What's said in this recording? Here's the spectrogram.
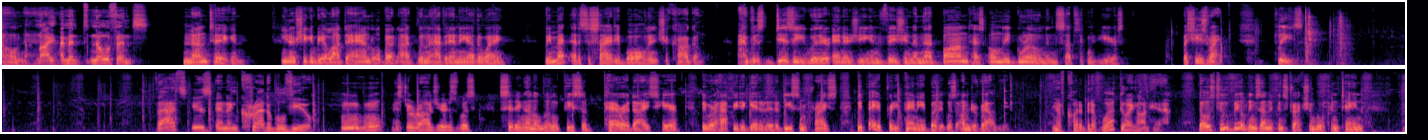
Oh, no. I, I meant no offense. None taken. You know, she can be a lot to handle, but I wouldn't have it any other way. We met at a society ball in Chicago. I was dizzy with her energy and vision, and that bond has only grown in subsequent years. But she's right. Please, That is an incredible view. Mm-hmm. Mr. Rogers was sitting on a little piece of paradise here. We were happy to get it at a decent price. We paid a pretty penny, but it was undervalued. You have quite a bit of work going on here. Those two buildings under construction will contain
